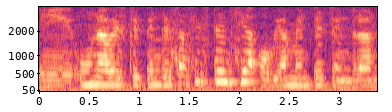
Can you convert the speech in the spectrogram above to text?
Eh, una vez que tenga esa asistencia, obviamente tendrán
